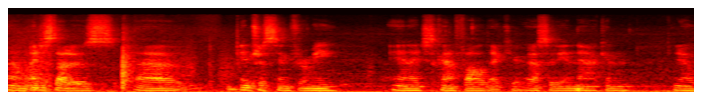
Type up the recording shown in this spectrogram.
Um, I just thought it was uh, interesting for me, and I just kind of followed that curiosity, and now I can, you know,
